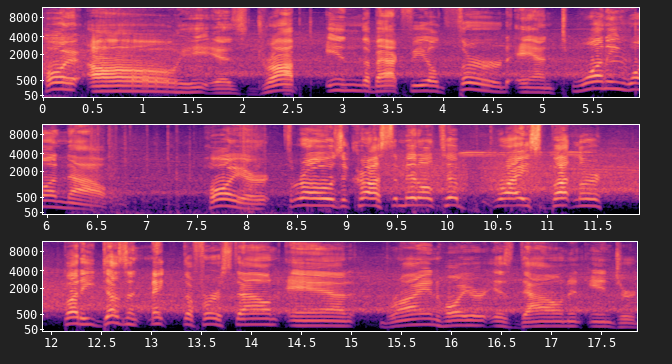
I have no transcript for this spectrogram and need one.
Hoyer, oh, he is dropped in the backfield, third and 21 now. Hoyer throws across the middle to Bryce Butler, but he doesn't make the first down, and Brian Hoyer is down and injured.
